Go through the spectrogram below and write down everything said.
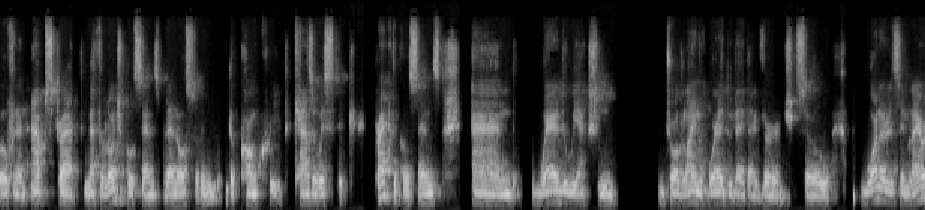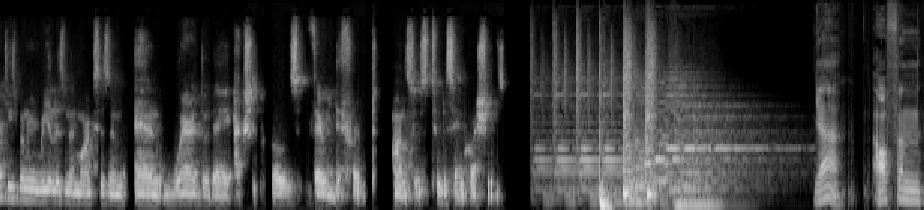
both in an abstract methodological sense, but then also in the concrete, casuistic, practical sense? And where do we actually draw the line of where do they diverge. So, what are the similarities between realism and Marxism, and where do they actually propose very different answers to the same questions? Yeah. Often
